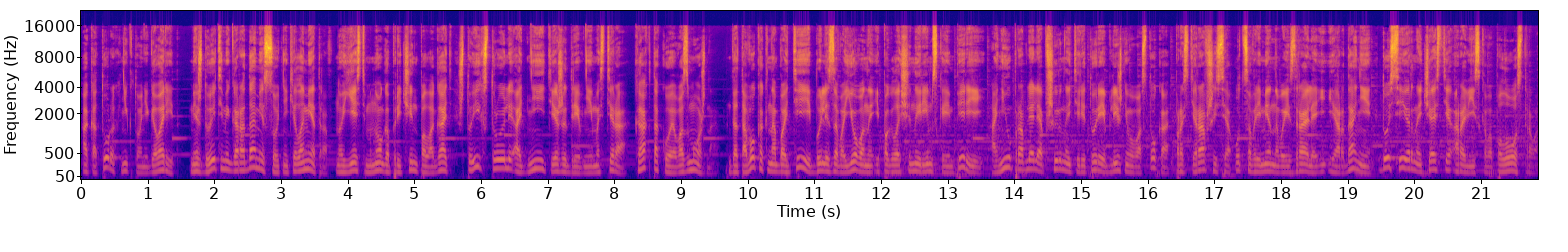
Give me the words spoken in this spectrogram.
о которых никто не говорит. Между этими городами сотни километров, но есть много причин полагать, что их строили одни и те же древние мастера. Как такое возможно? До того, как Набатеи были завоеваны и поглощены Римской империей, они управляли обширной территорией Ближнего Востока, простиравшейся от современного Израиля и Иордании до северной части Аравийского полуострова.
